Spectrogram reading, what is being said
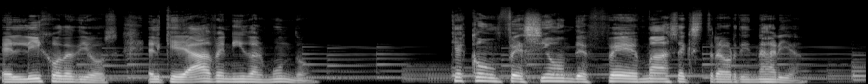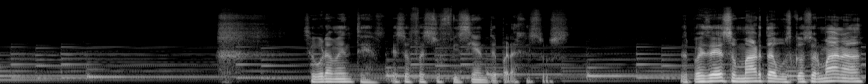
el Hijo de Dios, el que ha venido al mundo. Qué confesión de fe más extraordinaria. Seguramente eso fue suficiente para Jesús. Después de eso, Marta buscó a su hermana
